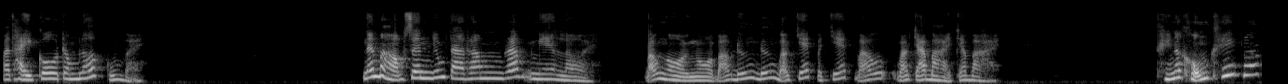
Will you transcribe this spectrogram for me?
Và thầy cô trong lớp cũng vậy. Nếu mà học sinh chúng ta răm rắp nghe lời, bảo ngồi ngồi, bảo đứng đứng, bảo chép và chép, bảo bảo trả bài trả bài, thì nó khủng khiếp lắm.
